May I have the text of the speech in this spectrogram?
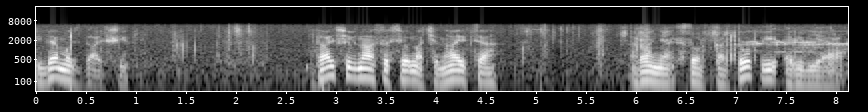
Йдемо далі. Далі в нас ось починається рання сорт картоплі Рів'єра.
